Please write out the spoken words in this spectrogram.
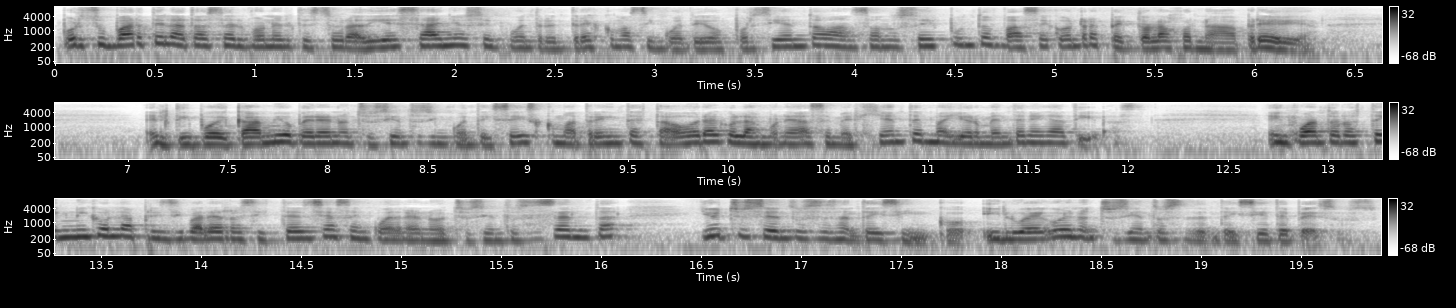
Por su parte, la tasa del bono del Tesoro a 10 años se encuentra en 3,52%, avanzando 6 puntos base con respecto a la jornada previa. El tipo de cambio opera en 856,30 esta hora con las monedas emergentes mayormente negativas. En cuanto a los técnicos, las principales resistencias se encuentran en 860 y 865 y luego en 877 pesos.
